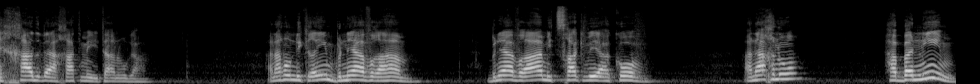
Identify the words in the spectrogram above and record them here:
אחד ואחת מאיתנו גם. אנחנו נקראים בני אברהם, בני אברהם, יצחק ויעקב. אנחנו הבנים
